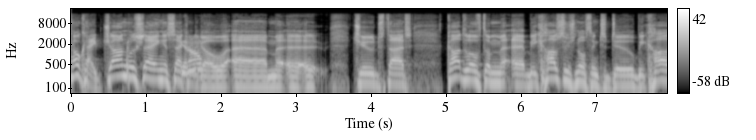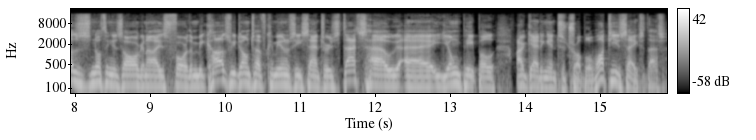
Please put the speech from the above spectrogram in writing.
Okay, John was saying a second You know? ago, um, uh, uh, Jude, that God love them uh, because there's nothing to do, because nothing is organised for them, because we don't have community centres. That's how uh, young people are getting into trouble. What do you say to that?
